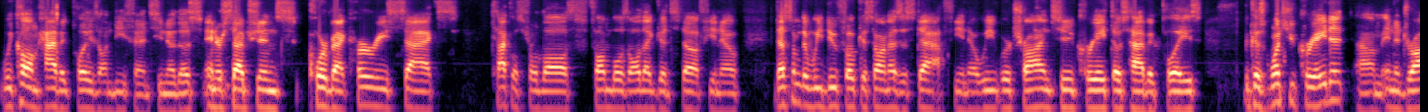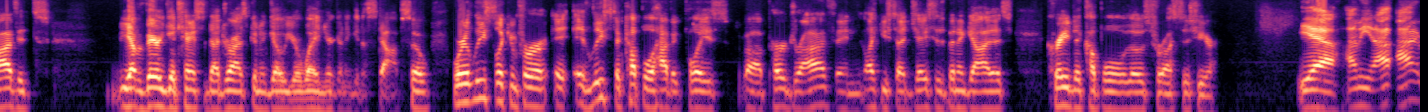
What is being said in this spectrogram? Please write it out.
we call them havoc plays on defense. You know, those interceptions, quarterback hurries, sacks, tackles for loss, fumbles, all that good stuff. You know, that's something we do focus on as a staff. You know, we, we're trying to create those havoc plays because once you create it um, in a drive, it's you have a very good chance that that drive is going to go your way and you're going to get a stop. So we're at least looking for at least a couple of havoc plays uh, per drive. And like you said, Jace has been a guy that's created a couple of those for us this year. Yeah, I mean, I, I,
